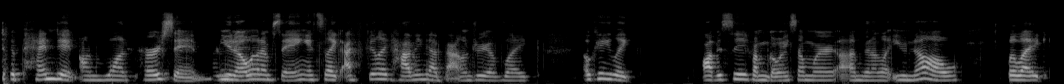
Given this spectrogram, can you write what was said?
dependent on one person. You know Mhm. what i'm saying? It's like i feel like having that boundary of like okay like obviously if i'm going somewhere i'm gonna let you know. But like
